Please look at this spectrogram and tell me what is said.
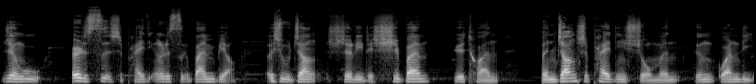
任务；二十四是排定二十四个班表；二十五章设立的诗班乐团。本章是派定守门跟官吏。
